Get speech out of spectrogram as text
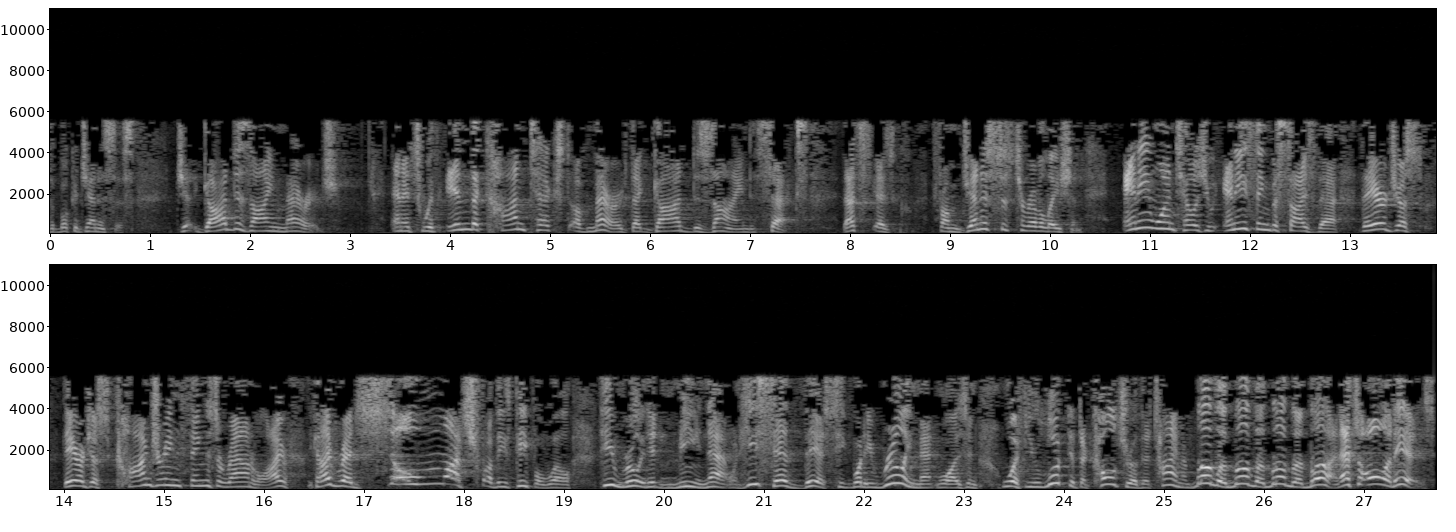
the book of Genesis. God designed marriage. And it's within the context of marriage that God designed sex. That's as, from Genesis to Revelation. Anyone tells you anything besides that, they are just they are just conjuring things around. Well, I, I've read so much of these people. Well, he really didn't mean that. When he said this, he, what he really meant was, and well, if you looked at the culture of the time and blah, blah, blah, blah, blah, blah, blah, that's all it is.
